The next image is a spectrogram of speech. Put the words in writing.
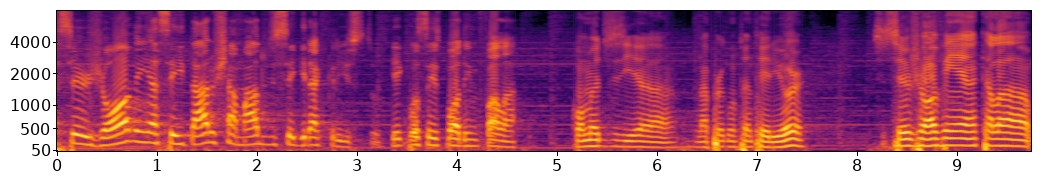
Ser jovem e aceitar o chamado de seguir a Cristo? O que, que vocês podem me falar? Como eu dizia na pergunta anterior, ser jovem é aquela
